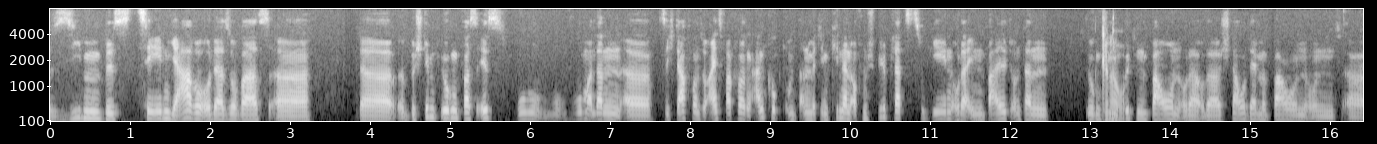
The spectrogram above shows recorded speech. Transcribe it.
sieben bis zehn Jahre oder sowas, äh, da bestimmt irgendwas ist, wo, wo, wo man dann äh, sich davon so ein, zwei Folgen anguckt, um dann mit den Kindern auf den Spielplatz zu gehen oder in den Wald und dann irgendwie Genau. Hütten bauen oder, oder Staudämme bauen und äh,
